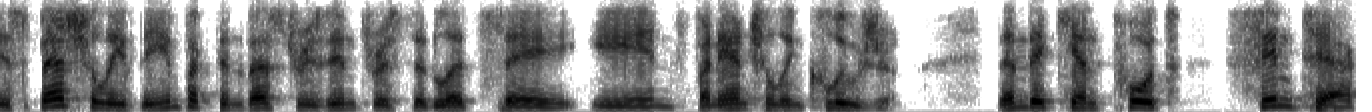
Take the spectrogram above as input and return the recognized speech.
especially if the impact investor is interested, let's say, in financial inclusion, then they can put fintech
